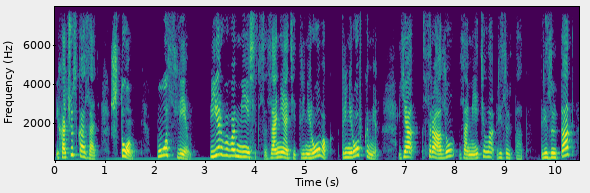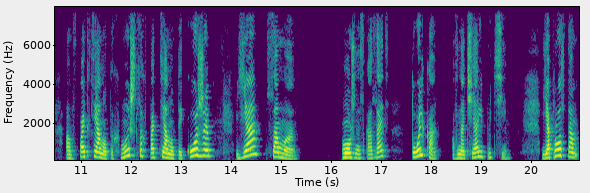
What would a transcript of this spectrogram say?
И хочу сказать, что после первого месяца занятий тренировок, тренировками я сразу заметила результат. Результат а, в подтянутых мышцах, в подтянутой коже. Я сама, можно сказать, только в начале пути. Я просто,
